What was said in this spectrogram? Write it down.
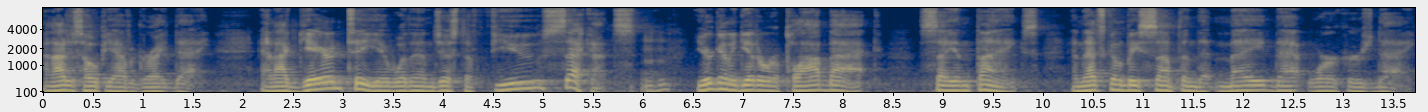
and I just hope you have a great day. And I guarantee you, within just a few seconds, you're going to get a reply back saying thanks, and that's going to be something that made that worker's day.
